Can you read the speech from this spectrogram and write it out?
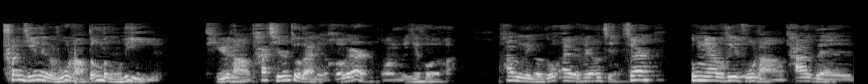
川崎那个主场等等力体育场，它其实就在那个河边上，我没记错的话，他们那个都挨着非常近。虽然东京 FC 主场它在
